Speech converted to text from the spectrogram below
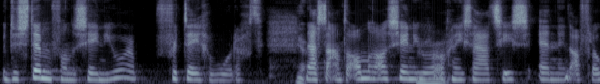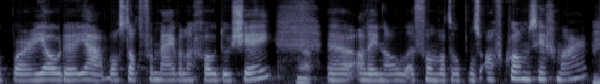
de stem van de senioren vertegenwoordigt. Ja. Naast een aantal andere seniororganisaties. En in de afgelopen periode ja, was dat voor mij wel een groot dossier. Eh, alleen al van wat er op ons afkwam, zeg maar. Mhm.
